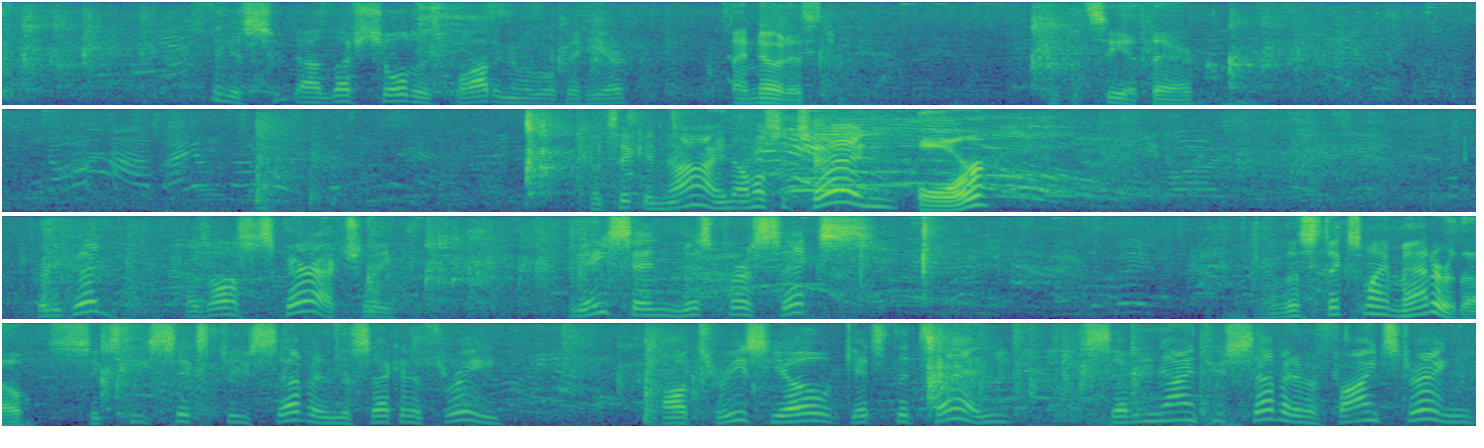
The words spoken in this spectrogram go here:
I think his uh, left shoulder is bothering him a little bit here. I noticed. You can see it there. He'll take a 9, almost a 10. Or Pretty good. That was almost a spare, actually. Mason missed for a 6. Well, the sticks might matter, though. 66 through 7 in the second of three. Alterisio gets the 10. 79 through 7 of a fine string.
